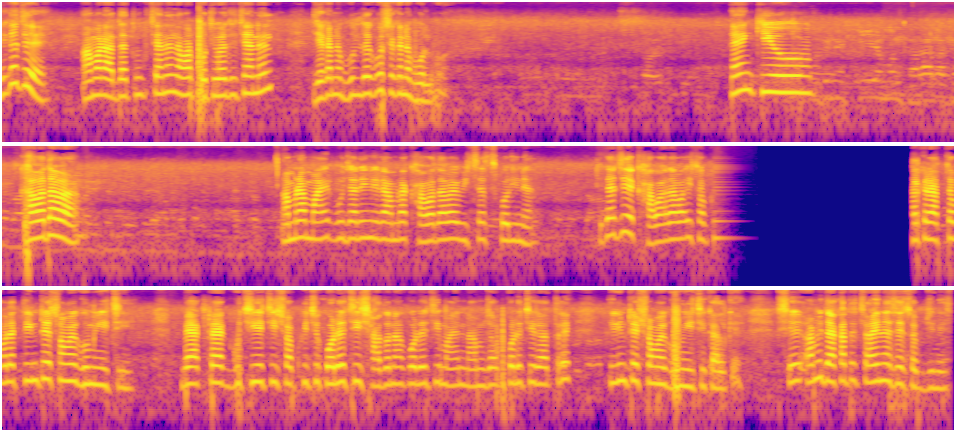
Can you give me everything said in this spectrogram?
ঠিক আছে? আমার আধ্যাত্মিক চ্যানেল আমার প্রতিবাদী চ্যানেল যেখানে ভুল দেখব, সেখানে বলব। থ্যাংক ইউ খাওয়া দাওয়া আমরা মায়ের পূজারিনীরা আমরা খাওয়া দাওয়ায় বিশ্বাস করি না। ঠিক আছে? খাওয়া দাওয়াই সব কালকে রাত্রেবেলা তিনটের সময় ঘুমিয়েছি। ব্যাগ ট্যাগ গুছিয়েছি সব কিছু করেছি, সাধনা করেছি, মায়ের নাম জপ করেছি রাত্রে, তিনটের সময় ঘুমিয়েছি কালকে। সে, আমি দেখাতে চাই না সেসব জিনিস।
